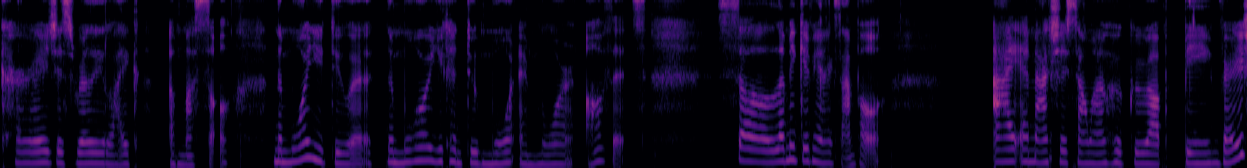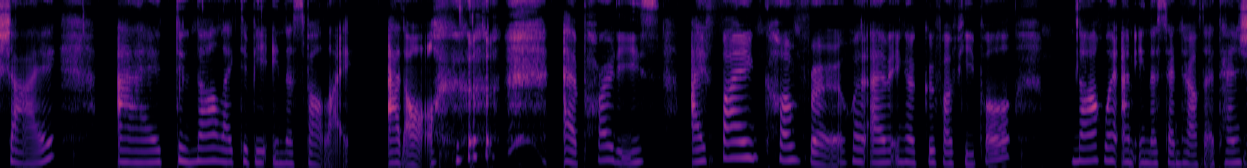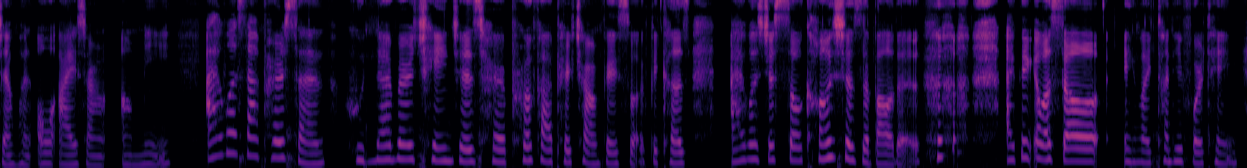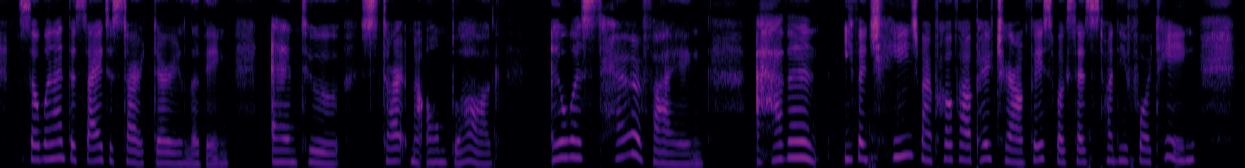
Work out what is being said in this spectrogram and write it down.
courage is really like a muscle. The more you do it, the more you can do more and more of it. So, let me give you an example. I am actually someone who grew up being very shy. I do not like to be in the spotlight at all. at parties, I find comfort when I'm in a group of people, not when I'm in the center of the attention when all eyes are on me. I was that person who never changes her profile picture on Facebook because I was just so conscious about it. I think it was so in like 2014. So when I decided to start Daring Living and to start my own blog, it was terrifying. I haven't even changed my profile picture on Facebook since 2014,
